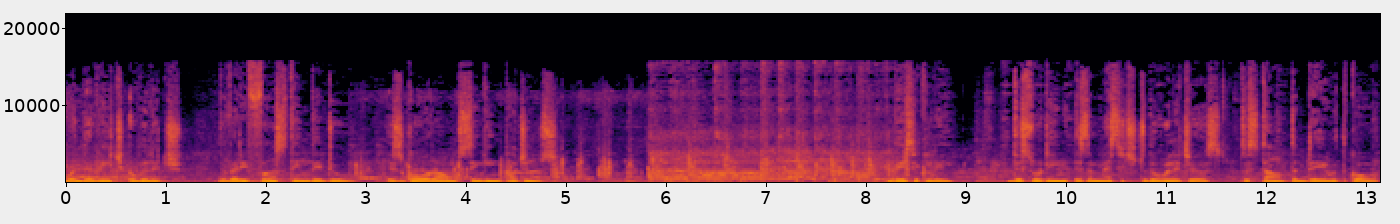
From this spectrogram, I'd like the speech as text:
When they reach a village, the very first thing they do is go around singing bhajans. Basically, This routine is a message to the villagers to start the day with God.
